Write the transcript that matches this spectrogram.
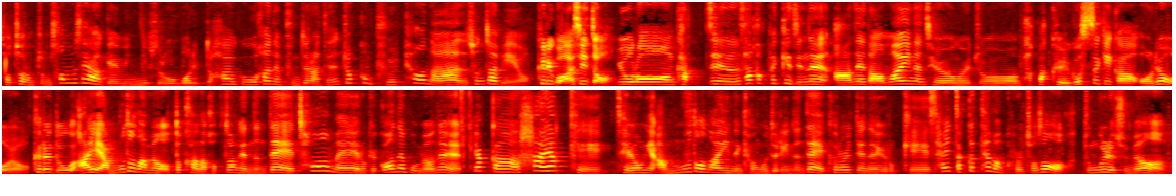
저처럼 좀 섬세하게 윗입술 오버립도 하고 하는 분들한테는 조금 불편한 손잡이에요. 그리고 아시죠? 이런 각진 사각 패키지는 안에 남아있는 제형을 좀 박박 긁어쓰기가 어려워요. 그래도 아예 안 묻어나면 어떡하나 걱정했는데 처음에 이렇게 꺼내보면은 약간 하얗게 제형이 안 묻어나 있는 경우들이 있는데 그럴 때는 이렇게 살짝 끝에만 걸쳐서 둥글려주면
